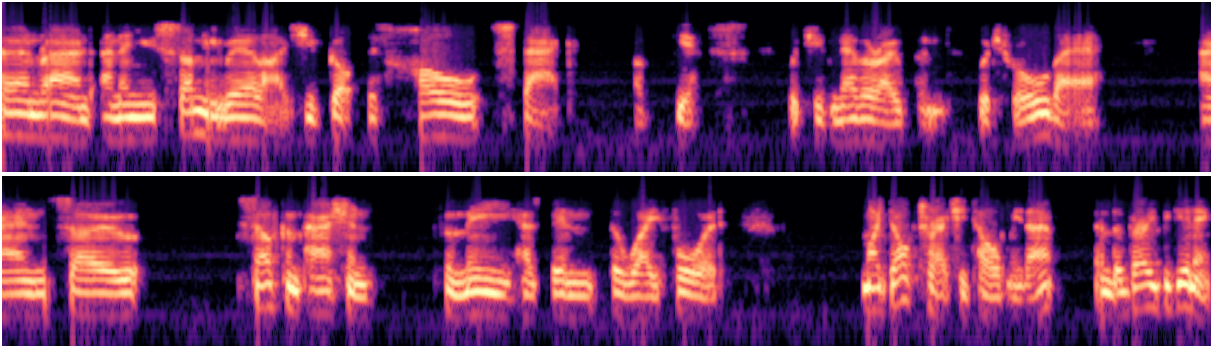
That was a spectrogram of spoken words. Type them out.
turn around and then you suddenly realize you've got this whole stack of gifts which you've never opened, which are all there. And so self compassion for me has been the way forward. My doctor actually told me that in the very beginning.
